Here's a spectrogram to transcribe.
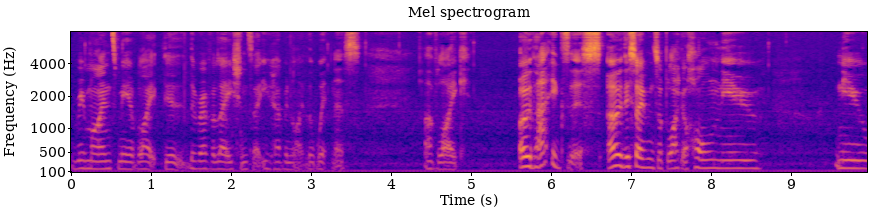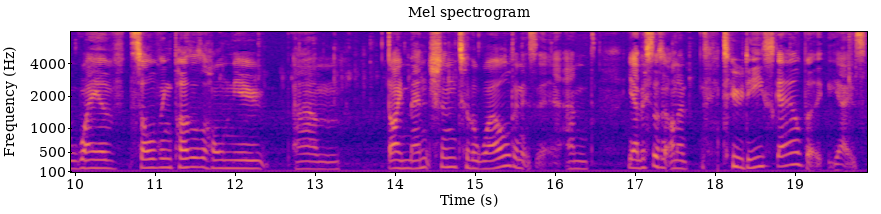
reminds me of like the the revelations that you have in like The Witness, of like, oh that exists. Oh, this opens up like a whole new, new way of solving puzzles. A whole new um, dimension to the world, and it's and yeah, this does it on a 2D scale, but yeah, it's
